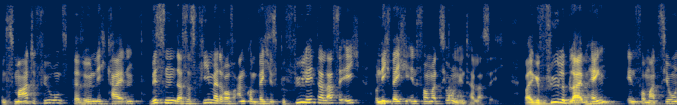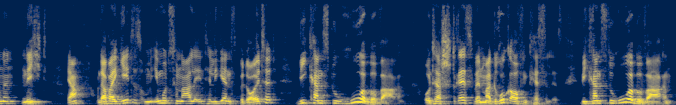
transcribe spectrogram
und smarte Führungspersönlichkeiten wissen, dass es viel mehr darauf ankommt, welches Gefühl hinterlasse ich und nicht welche Informationen hinterlasse ich. Weil Gefühle bleiben hängen, Informationen nicht. Ja, und dabei geht es um emotionale Intelligenz. Bedeutet, wie kannst du Ruhe bewahren? Unter Stress, wenn mal Druck auf dem Kessel ist. Wie kannst du Ruhe bewahren,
